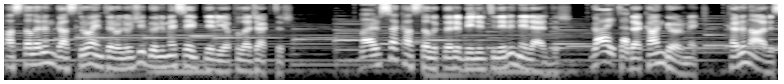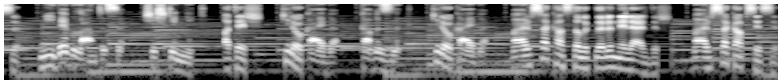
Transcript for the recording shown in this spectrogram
hastaların gastroenteroloji bölüme sevkleri yapılacaktır. Bağırsak hastalıkları belirtileri nelerdir? Gayet Da kan görmek, karın ağrısı, mide bulantısı, şişkinlik, ateş, kilo, kaybı, kabızlık, kilo kaybı, Bağırsak hastalıkları nelerdir? Bağırsak absesi.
